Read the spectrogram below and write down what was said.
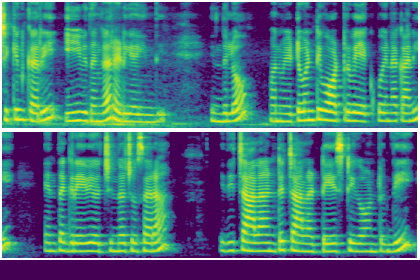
చికెన్ కర్రీ ఈ విధంగా రెడీ అయింది. ఇందులో మనం ఎటువంటి వాటర్ వేయకపోయినా కానీ ఎంత గ్రేవీ వచ్చిందో చూసారా? ఇది చాలా అంటే చాలా టేస్టీగా ఉంటుంది.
